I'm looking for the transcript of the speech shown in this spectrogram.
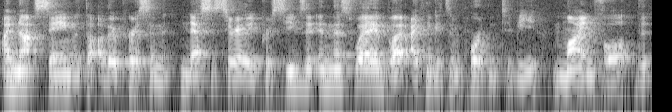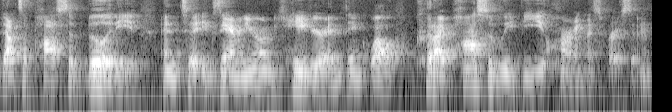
I'm not saying that the other person necessarily perceives it in this way, but I think it's important to be mindful that that's a possibility and to examine your own behavior and think, well, could I possibly be harming this person?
